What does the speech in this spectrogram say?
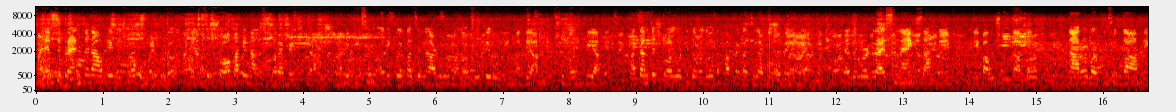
आणि आमच्या ब्रँडचं नाव आहे निष्ठा होममेड प्रोडक्ट आणि आमचं शॉप आहे नागस्परा बेस्टला आम्ही तीसहून अधिक प्रकारचे लाडू बनवतो ते रोलिंगमध्ये आहेत शुगर फ्री आहेत आता आमच्या स्टॉलवरती जवळजवळ दहा प्रकारचे लाडू अवेलेबल आहेत. त्याचबरोबर ड्राय स्नॅक्स आहे हे पाहू शकता आपण. नारळ बर्फीसुद्धा आहे.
